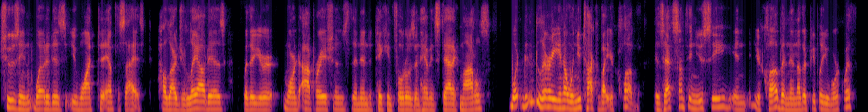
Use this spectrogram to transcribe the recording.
choosing what it is that you want to emphasize? How large your layout is, whether you're more into operations than into taking photos and having static models. What Larry, you know, when you talk about your club, is that something you see in your club and in other people you work with?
